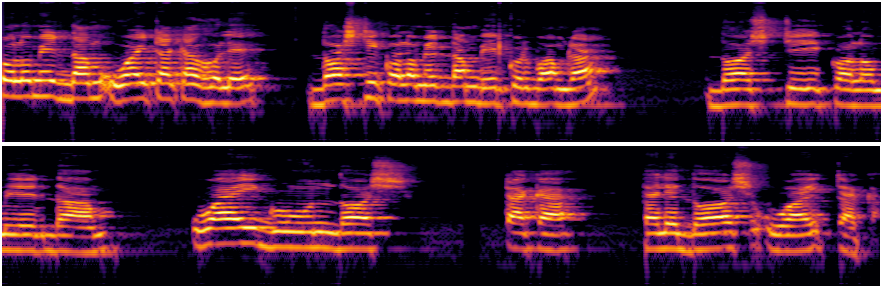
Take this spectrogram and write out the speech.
কলমের দাম ওয়াই টাকা হলে দশটি কলমের দাম বের করব আমরা। দশটি কলমের দাম ওয়াই গুণ দশ টাকা তাহলে দশ ওয়াই টাকা।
